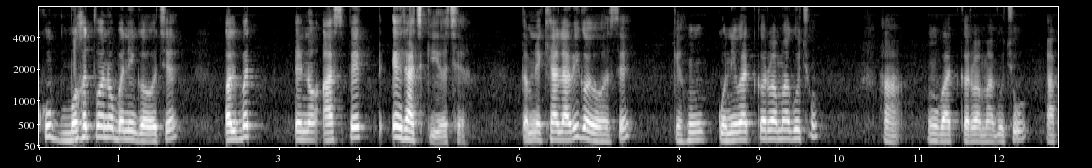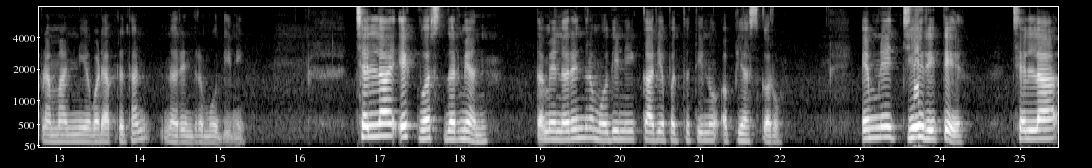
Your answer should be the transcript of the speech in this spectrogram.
ખૂબ મહત્ત્વનો બની ગયો છે. અલબત્ત એનો આસ્પેક્ટ એ રાજકીય છે. તમને ખ્યાલ આવી ગયો હશે કે હું કોની વાત કરવા માગું છું? હા, હું વાત કરવા માગું છું આપણા માનનીય વડાપ્રધાન નરેન્દ્ર મોદીની. છેલ્લા એક વર્ષ દરમિયાન તમે નરેન્દ્ર મોદીની કાર્યપદ્ધતિનો અભ્યાસ કરો. એમણે જે રીતે છેલ્લા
